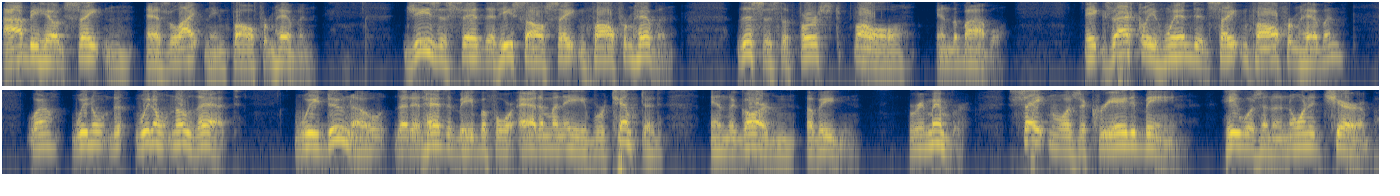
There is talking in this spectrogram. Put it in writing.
I beheld Satan as lightning fall from heaven. Jesus said that he saw Satan fall from heaven. This is the first fall in the Bible. Exactly when did Satan fall from heaven? Well, we don't we don't know that. We do know that it had to be before Adam and Eve were tempted in the garden of Eden. Remember, Satan was a created being. He was an anointed cherub.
